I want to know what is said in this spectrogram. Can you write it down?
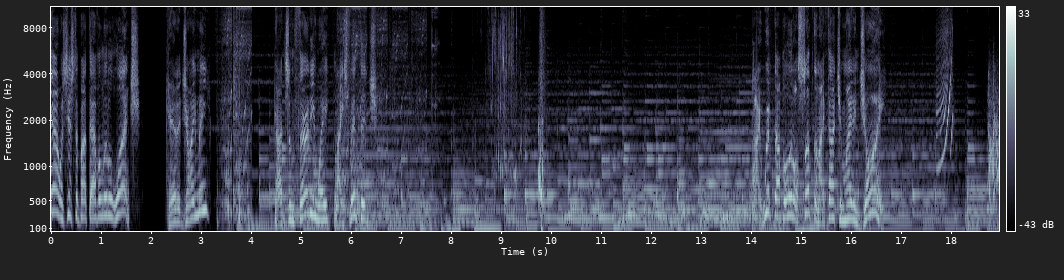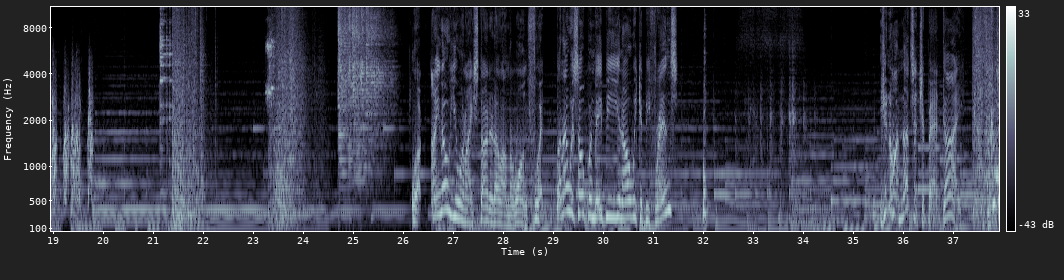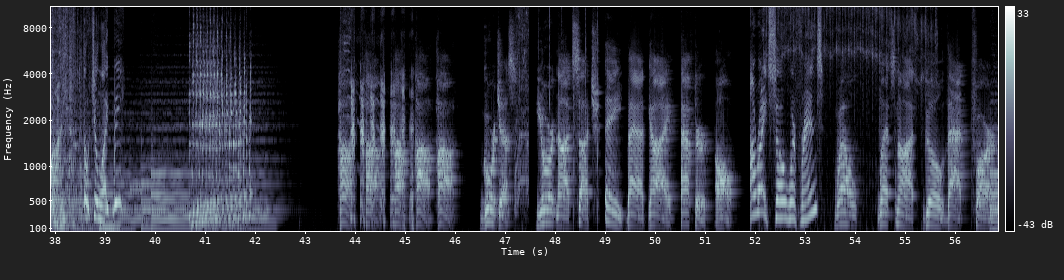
Yeah, I was just about to have a little lunch. Care to join me? Got some 30 weight, nice vintage. I whipped up a little something I thought you might enjoy. Look, I know you and I started out on the wrong foot, but I was hoping maybe, you know, we could be friends. You know, I'm not such a bad guy. Come on, don't you like me? Ha, ha, ha, ha, ha. Gorgeous. You're not such a bad guy after all. All right, so we're friends? Well, let's not go that far.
